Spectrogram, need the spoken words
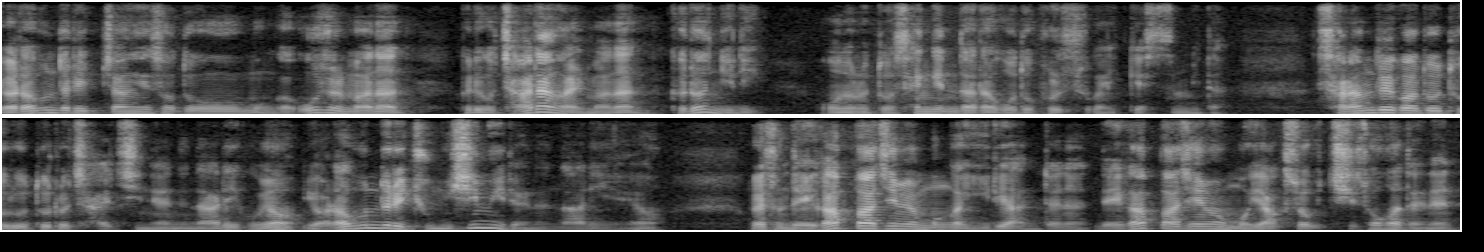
여러분들 입장에서도 뭔가 웃을 만한 그리고 자랑할 만한 그런 일이 오늘은 또 생긴다라고도 볼 수가 있겠습니다. 사람들과도 두루두루 잘 지내는 날이고요. 여러분들이 중심이 되는 날이에요. 그래서 내가 빠지면 뭔가 일이 안 되는, 내가 빠지면 뭐 약속이 취소가 되는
